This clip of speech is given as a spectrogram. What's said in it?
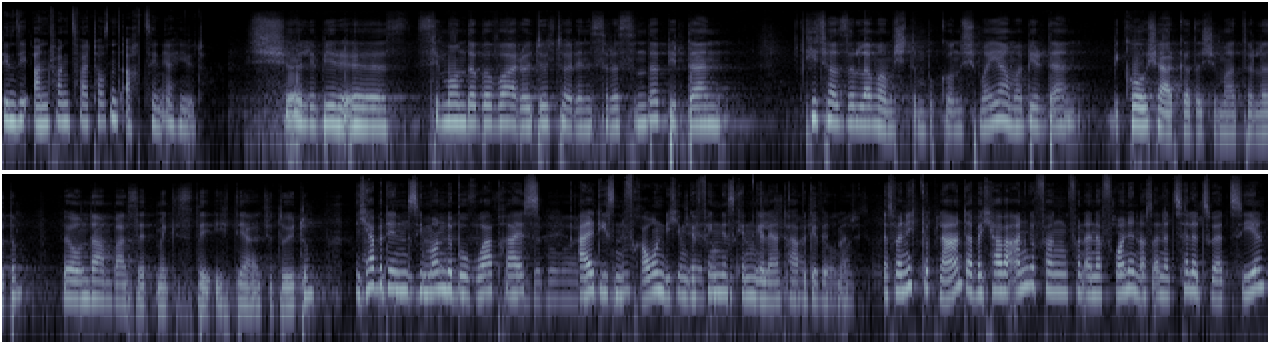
den sie Anfang 2018 erhielt. Şöyle bir e, Simone de Beauvoir ödül töreni sırasında birden hiç hazırlamamıştım bu konuşmayı ama birden bir koğuş arkadaşımı hatırladım. Ve ondan bahsetmek ihtiyacı duydum. Ich habe den Simone de Beauvoir-Preis all diesen Frauen, die ich im Gefängnis kennengelernt habe, gewidmet. Es war nicht geplant, aber ich habe angefangen, von einer Freundin aus einer Zelle zu erzählen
